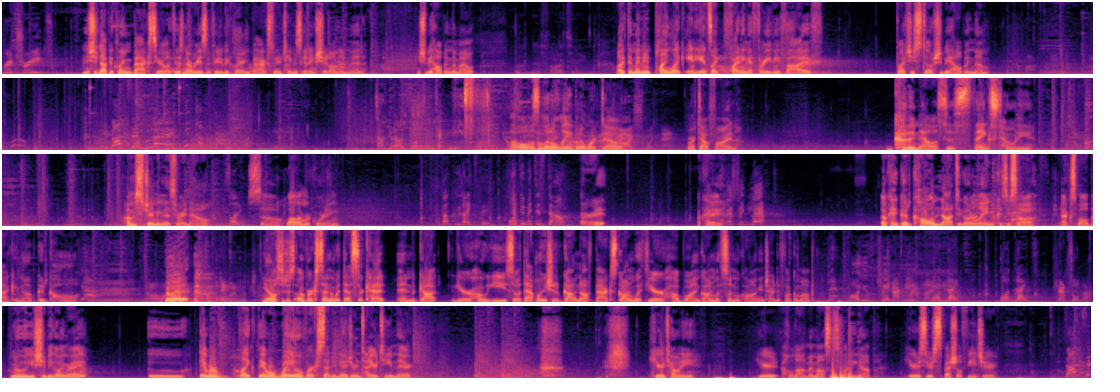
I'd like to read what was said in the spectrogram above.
Retreat! And you should not be clearing backs here. Like, there's no reason for you to be clearing backs when your team is getting shit on in mid. You should be helping them out. Fighting. Like, they may be playing like idiots, like fighting a 3v5. But you still should be helping them. Dancing flame. Chakra absorption technique. Uh, oh, it was a little late, but it worked out. Nice one, man. Worked out fine. Good analysis. Thanks, Tony. I'm streaming this right now, so while I'm recording. Gaku right thing. Ultimate is down. Alright. Okay. Okay, good call not to go to lane because you saw X-Ball backing up. Good call. But you also just overextended with that Serqet and got your Hou Yi, so at that point you should have gotten off backs, gone with your Hun Batz and gone with Sun Wukong and tried to fuck him up. Are you kidding me? What right? What right? Cancel that. Ooh, you should be going right. Ooh. They were, like, they were way overextended. You had your entire team there. Here, Tony. Here, hold on, my mouse is fucking up. Here's your special feature.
